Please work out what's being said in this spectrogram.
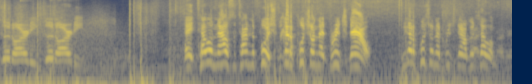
Good Artie, good Artie. Hey, tell him now's the time to push. We gotta push on that bridge now. We gotta push on that bridge now. Go tell him. Roger.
